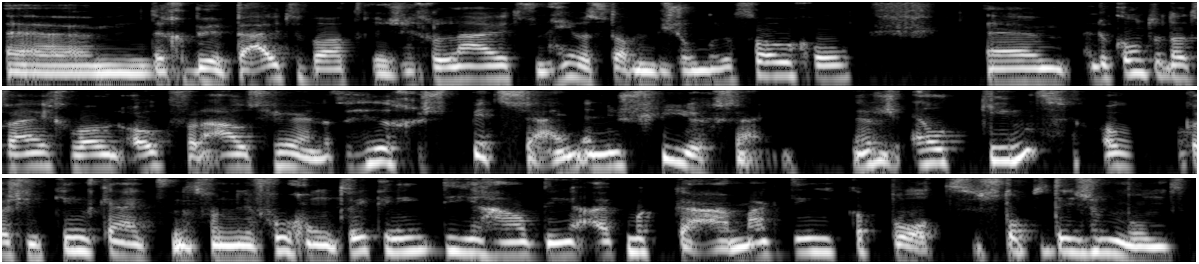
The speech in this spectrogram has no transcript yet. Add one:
Um, er gebeurt buiten wat, er is een geluid van hé, wat is dat een bijzondere vogel. Um, en dat komt omdat wij gewoon ook van oudsher en dat we heel gespitst zijn en nieuwsgierig zijn. Dus elk kind, ook als je een kind kijkt van de vroege ontwikkeling, die haalt dingen uit elkaar, maakt dingen kapot, stopt het in zijn mond.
